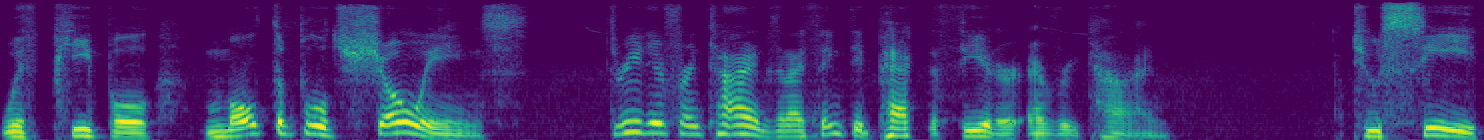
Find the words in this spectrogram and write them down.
with people, multiple showings, three different times, and I think they pack the theater every time to see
